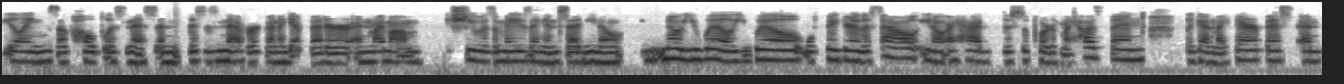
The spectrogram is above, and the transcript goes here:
feelings of hopelessness and this is never going to get better. And my mom, she was amazing and said, you know, no, you will, you will, we'll figure this out. You know, I had the support of my husband, again, my therapist, and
